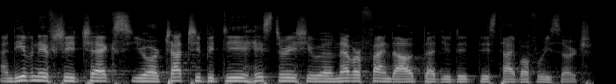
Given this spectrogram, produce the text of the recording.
And even if she checks your ChatGPT history, she will never find out that you did this type of research.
